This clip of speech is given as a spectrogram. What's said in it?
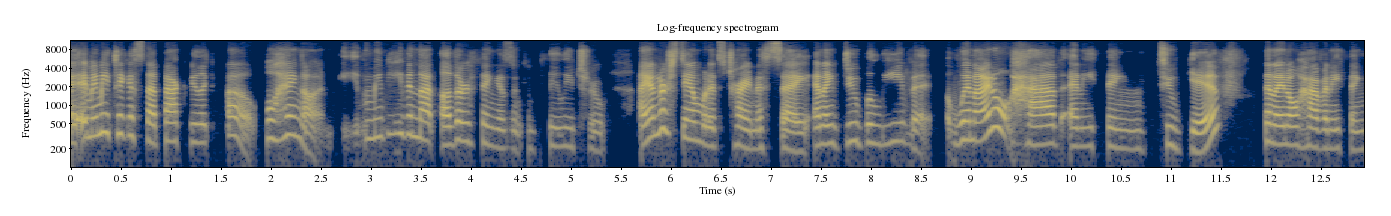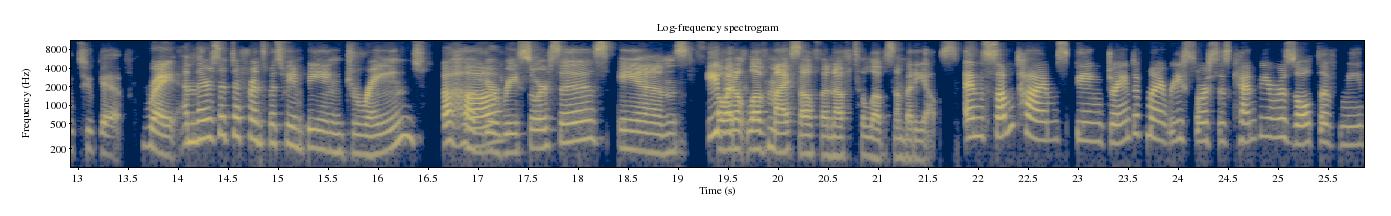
it made me take a step back and be like, oh, well, hang on. Maybe even that other thing isn't completely true. I understand what it's trying to say, and I do believe it. When I don't have anything to give, then I don't have anything to give. Right. And there's a difference between being drained uh-huh. of your resources and Even, oh, I don't love myself enough to love somebody else. And sometimes being drained of my resources can be a result of me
